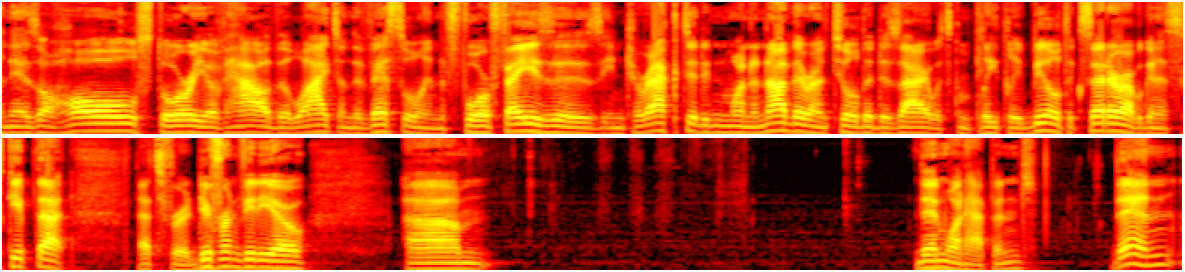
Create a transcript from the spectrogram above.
and there's a whole story of how the light and the vessel in the four phases interacted in one another until the desire was completely built, etc. We're going to skip that. That's for a different video. Um, then what happened? Then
